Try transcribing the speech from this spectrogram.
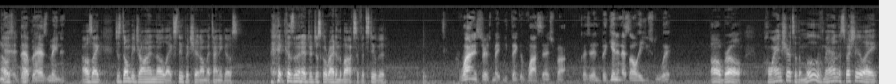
I Yeah, was- it definitely has meaning. I was like, "Just don't be drawing no like stupid shit on my tiny ghost." Because then it'd just go right in the box if it's stupid. Hawaiian shirts make me think of Wasatch Spot Because in the beginning, that's all he used to wear. Oh, bro, Hawaiian shirts are the move, man. Especially like,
